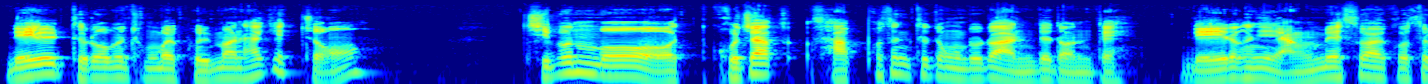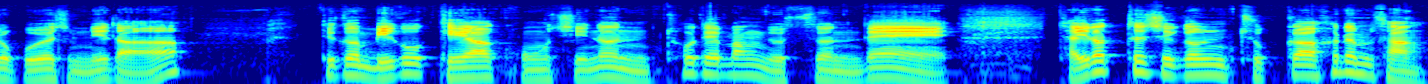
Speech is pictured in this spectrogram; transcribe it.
내일 들어오면 정말 볼만하겠죠. 집은 뭐 고작 4% 정도도 안 되던데, 내일은 그냥 양매수할 것으로 보여집니다. 지금 미국 계약 공시는 초대박 뉴스인데, 자, 이렇듯 지금 주가 흐름상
